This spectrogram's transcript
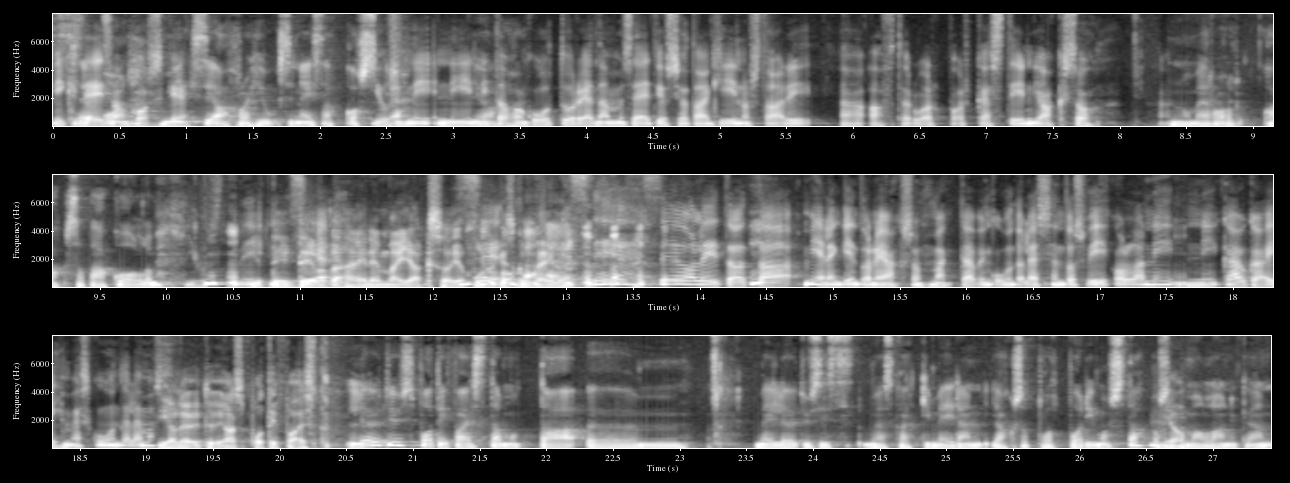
miksi se ei saa koskea? Miksi afrohiuksin ei saa koskea. Just niin, niin, niin tuohon kulttuuriin ja tämmöiseen, että jos jotain kiinnostaa, niin äh, Afterwork podcastin jakso numero 203. Just niin. Te, niin teillä on vähän enemmän jaksoja purkis kuin meillä. Se, se oli tota, mielenkiintoinen jakso. Mä kävin kuuntelemaan sen tuossa viikolla, niin, niin käykää ihmeessä kuuntelemassa. Ja löytyy ihan Spotifysta. Löytyy Spotifysta, mutta ähm, meillä löytyy siis myös kaikki meidän jaksot tuolta Podimosta, koska Joo. me ollaan nykyään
